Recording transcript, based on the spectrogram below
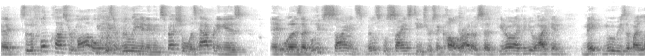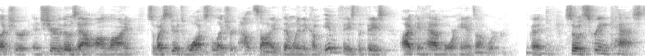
Okay, so the flipped classroom model isn't really anything special. What's happening is it was, I believe, science, middle school science teachers in Colorado said, you know what I can do? I can make movies of my lecture and share those out online so my students watch the lecture outside. Then when they come in face to face, I can have more hands-on work. Okay, so screencast.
